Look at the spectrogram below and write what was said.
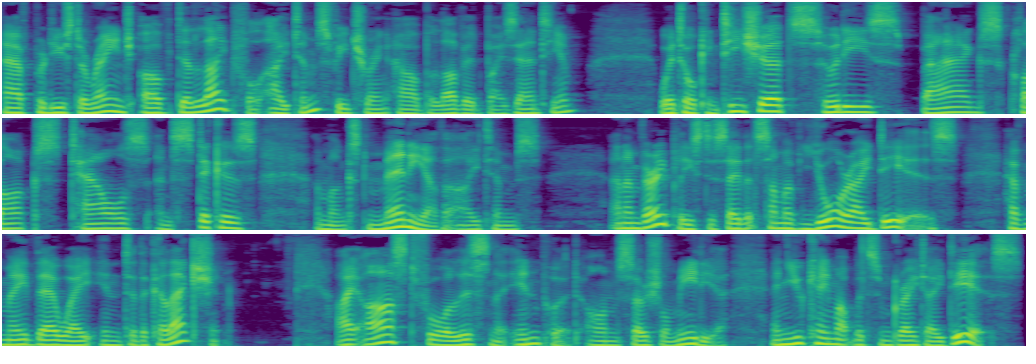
have produced a range of delightful items featuring our beloved Byzantium. We're talking t shirts, hoodies, bags, clocks, towels, and stickers, amongst many other items. And I'm very pleased to say that some of your ideas have made their way into the collection. I asked for listener input on social media, and you came up with some great ideas.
